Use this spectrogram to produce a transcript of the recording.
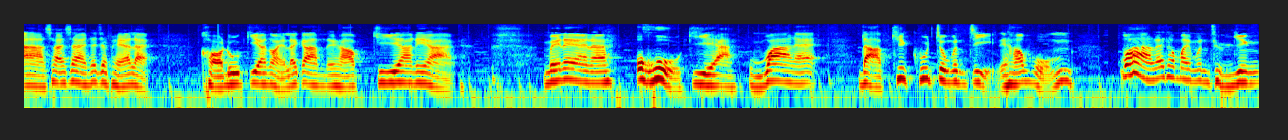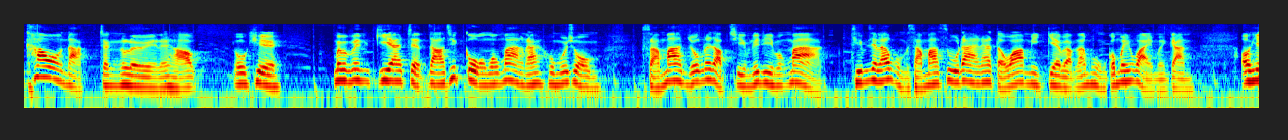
อ่าใช่ใช่น่าจะแพ้แหละ ขอดูเกียร์หน่อยแล้วกันนะครับ เกียร์เนี่ยไม่แน่นะ โอ้โห เกียร์ ผมว่าแล้วดาบคิคุโจมันจินะครับผม ว่าแล้วทำไมมันถึงยิงเข้าหนักจังเลยนะครับ โอเค มันเป็นเกียร์เจ็ดดาวที่โกงมากๆนะคุณผู้ชม สามารถยกระดับทีมได้ดีมากๆ ทีมที่แล้วผมสามารถสู้ได้นะ แต่ว่ามีเกียร์แบบนั้นผมก็ไม่ไหวเหมือนกัน โอเค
